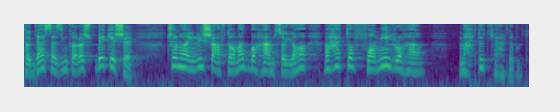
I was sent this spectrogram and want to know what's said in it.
تا دست از این کاراش بکشه. چون هاینریش رفت آمد با همسایه ها و حتی فامیل رو هم محدود کرده بود.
